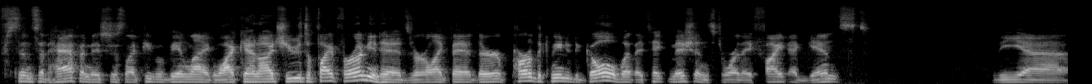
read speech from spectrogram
since it happened. It's just like people being like, "Why can't I choose to fight for onion heads?" Or like they they're part of the community goal, but they take missions to where they fight against the uh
